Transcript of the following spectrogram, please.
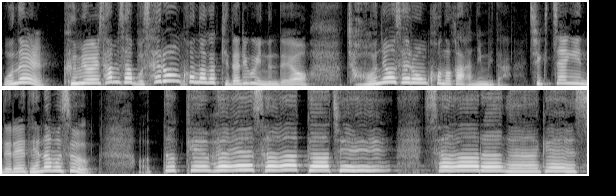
오늘 금요일 3, 4부 새로운 코너가 기다리고 있는데요. 전혀 새로운 코너가 아닙니다. 직장인들의 대나무 숲. 어떻게 회사까지 사랑하겠어?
